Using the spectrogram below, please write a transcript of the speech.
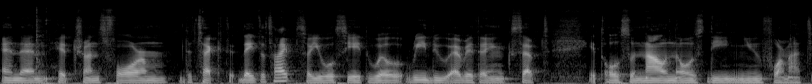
and then hit transform detect data type. So you will see it will redo everything except it also now knows the new format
